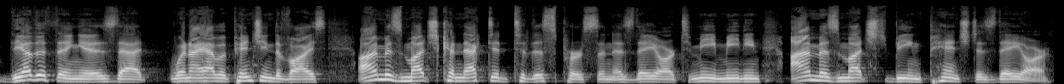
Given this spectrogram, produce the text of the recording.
The other thing is that when I have a pinching device, I'm as much connected to this person as they are to me, meaning I'm as much being pinched as they are.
